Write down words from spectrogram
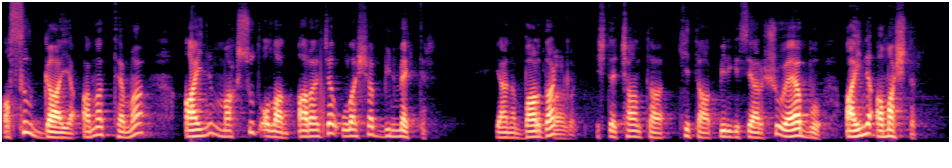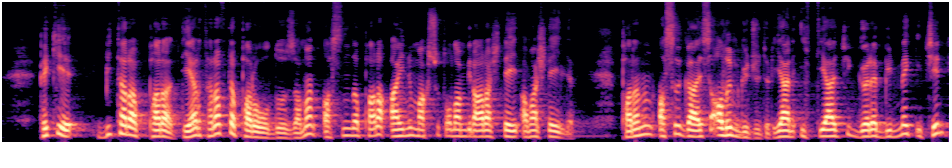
asıl gaye, ana tema aynı maksut olan araca ulaşabilmektir. Yani bardak, Bardak. işte çanta, kitap, bilgisayar şu veya bu aynı amaçtır. Peki bir taraf para, diğer taraf da para olduğu zaman aslında para aynı maksut olan bir araç değil, amaç değildir. Paranın asıl gayesi alım gücüdür. Yani ihtiyacı görebilmek için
